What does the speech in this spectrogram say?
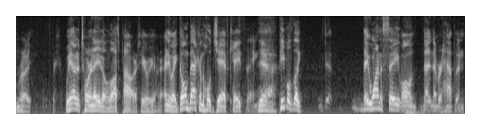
Right. We had a tornado and lost power. Here we are. Anyway, going back on the whole JFK thing. Yeah. People like they want to say, "Well, that never happened."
